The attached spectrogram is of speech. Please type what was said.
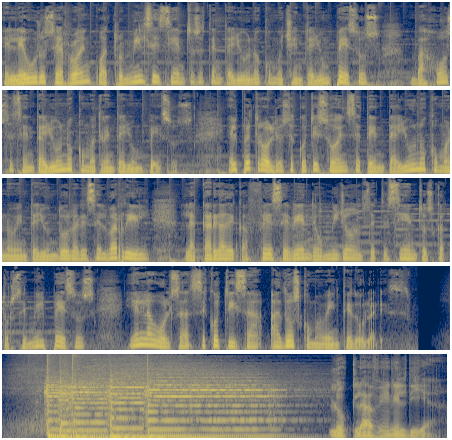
El euro cerró en 4.671,81 pesos, bajó 61,31 pesos. El petróleo se cotizó en 71,91 dólares el barril. La carga de café se vende a 1.714.000 pesos y en la bolsa se cotiza a 2,20 dólares. Lo clave en el día.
